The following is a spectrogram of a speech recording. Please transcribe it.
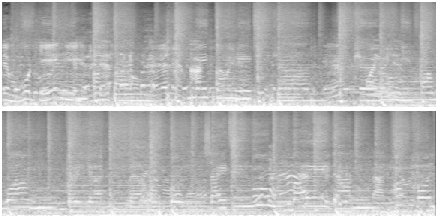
เอ้ยผมพูดจริงนี่เห็นไหมเนี่ยของแท้เนี่ยต่างไม่กันต้องเลยมีเนี่ยทุกอย่างแกแค่ปล่อยไว้เราเนี่ยมีความหวังประหยัดและอดทนใจที่มุ่งไปดันพบคน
